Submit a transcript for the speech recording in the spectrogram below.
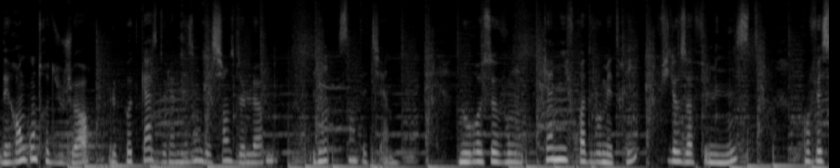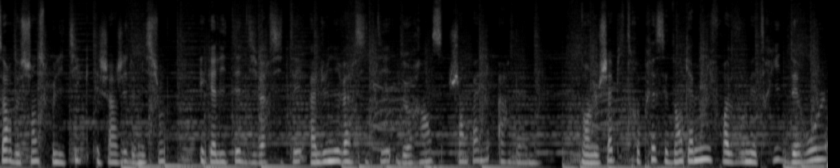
des Rencontres du genre, le podcast de la Maison des sciences de l'homme, Lyon-Saint-Étienne. Nous recevons Camille Froide-Vaumétry, philosophe féministe, professeure de sciences politiques et chargée de mission égalité-diversité à l'Université de Reims-Champagne-Ardenne. Dans le chapitre précédent, Camille Froide-Vaumétry déroule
